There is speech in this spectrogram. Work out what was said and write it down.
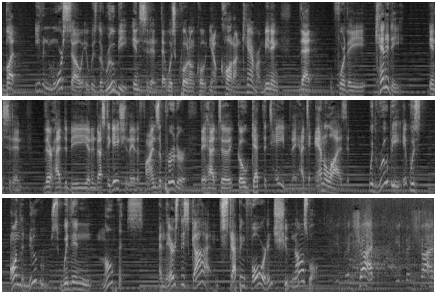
But even more so, it was the Ruby incident that was quote unquote, you know, caught on camera, meaning that for the Kennedy incident, there had to be an investigation. They had to find Zapruder. They had to go get the tape. They had to analyze it. With Ruby, it was on the news within moments. And there's this guy stepping forward and shooting Oswald. He's been shot. He's been shot.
